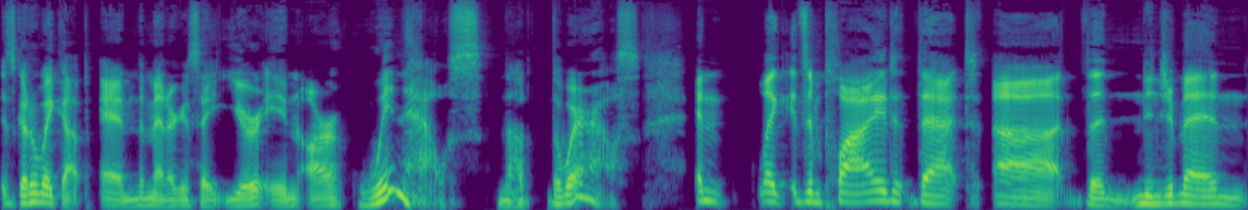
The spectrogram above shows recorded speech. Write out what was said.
is going to wake up, and the men are going to say, "You're in our win house, not the warehouse." And like it's implied that uh, the Ninja Men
